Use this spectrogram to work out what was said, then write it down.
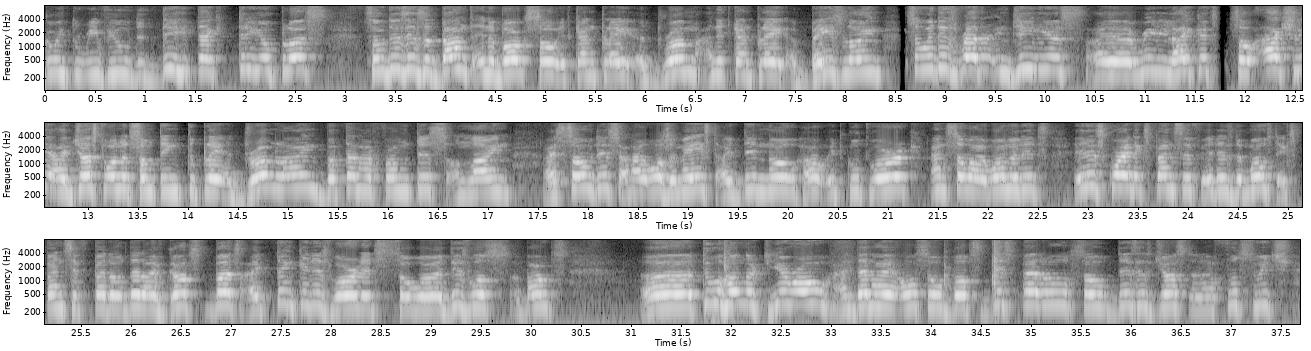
going to review the Digitech Trio Plus. So this is a band in a box, so it can play a drum and it can play a bass line. So it is rather ingenious, I uh, really like it. So actually I just wanted something to play a drum line, but then I found this online. I saw this and I was amazed, I didn't know how it could work and so I wanted it. It is quite expensive, it is the most expensive pedal that I've got, but I think it is worth it. So uh, this was about uh, 200 euro and then I also bought this pedal, so this is just a foot switch.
